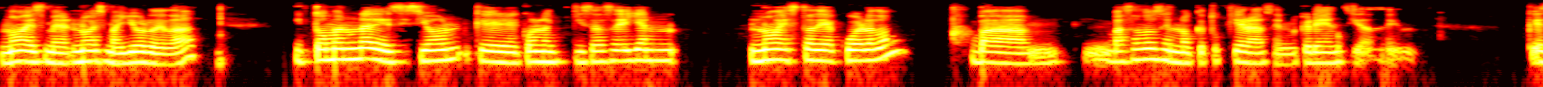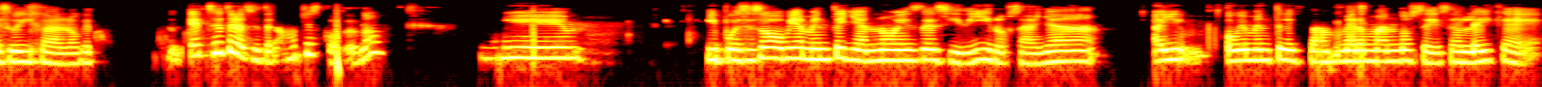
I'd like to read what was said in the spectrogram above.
no es, no es mayor de edad y toman una decisión que con la que quizás ella no está de acuerdo, va basándose en lo que tú quieras, en creencias, en que su hija, lo que, etcétera, etcétera, muchas cosas, ¿no? Y, y pues eso obviamente ya no es decidir, o sea, ya hay, obviamente está mermándose esa ley que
